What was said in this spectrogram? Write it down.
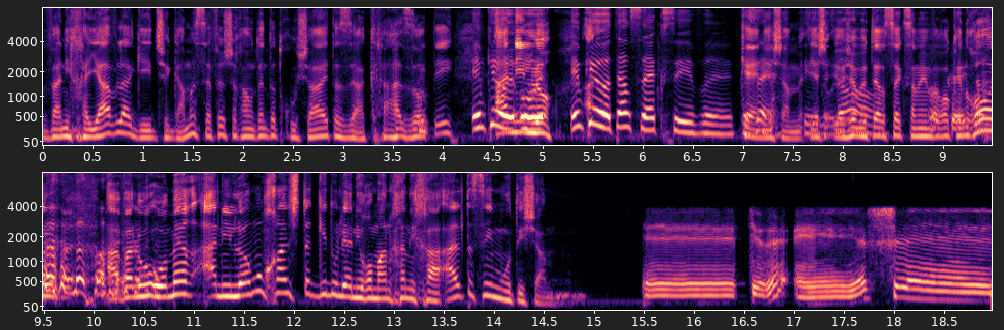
ואני חייב להגיד שגם הספר שלך נותן את התחושה, את הזעקה הזאתי. אם כאילו אני הוא- לא. אם כאילו יותר סקסי וכזה. כן, יש שם, כאילו, יש, לא- יש שם יותר סקס סמים אוקיי. ורוקנרול, אבל הוא, הוא אומר, אני לא מוכן שתגידו לי, אני רומן חניכה, אל תשימו אותי שם. אה, תראה, אה, יש אה,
